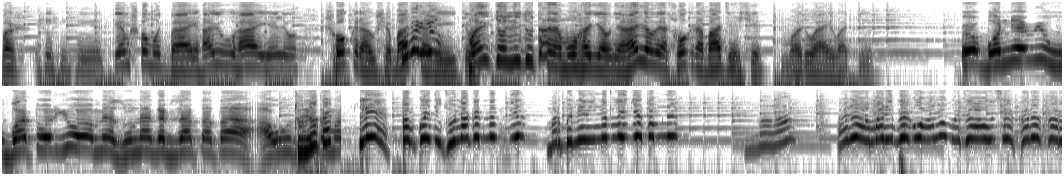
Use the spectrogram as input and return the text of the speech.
બસ. કેમ છો મોટભાઈ હારું હાય હેલો. છોકરા આવશે બાદ કરી મઈ તો લીધું તારા મોહરિયાઓને. હાલ હવે છોકરા બાજે છે. મરવા આવ્યા તી. એ બંને એવી ઊભા તો રહ્યો. અમે જુનાગઢ જાતા હતા આવું જુનાગઢ? લે તમ કોઈ દી જુનાગઢ નથી ગયા? માર બનેવી નથી લઈ ગયા તમને? ના. અરે અમારી ભેગો હાલો મજા આવશે. ખરેખર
